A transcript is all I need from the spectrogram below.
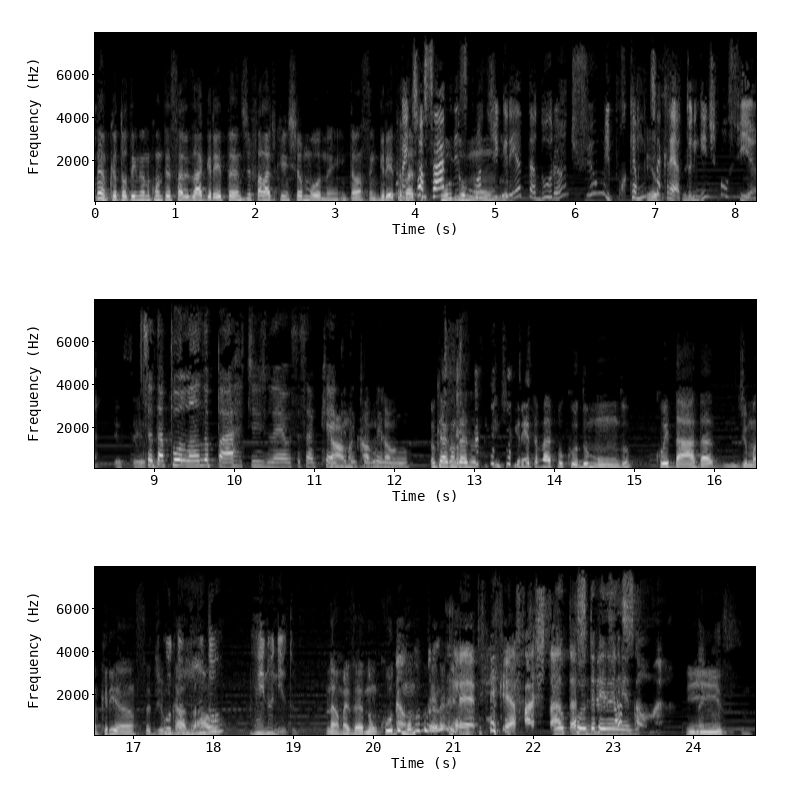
Não, porque eu tô tentando contextualizar a Greta antes de falar de quem chamou, né? Então, assim, Greta Como a vai gente só sabe cu do desse mundo. de Greta durante o filme, porque é muito Eu secreto, sei. ninguém desconfia. Eu sei, eu Você sei. tá pulando partes, Léo. Você sabe que é Calma, que tem calma, problema. O que acontece é o seguinte: Greta vai pro cu do mundo cuidar da- de uma criança, de um do casal. mundo, Reino Unido. Não, mas é num cu do Não, mundo do Reino Unido. É, porque é afastado No da cu do Reino civilização, né? Isso.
